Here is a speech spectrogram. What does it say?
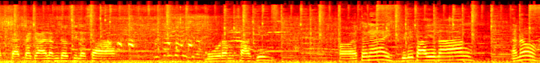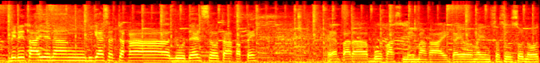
At tataga lang daw sila sa murang saging. Oh, ito na, ay, bili tayo ng ano, bili tayo ng bigas at saka noodles o saka kape. Ayan, para bukas may makain kayo ngayon sa susunod.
